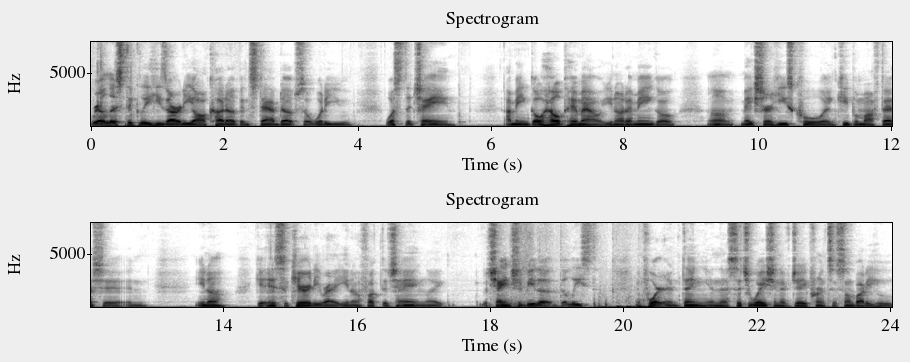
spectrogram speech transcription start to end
realistically he's already all cut up and stabbed up. So what do you what's the chain? I mean, go help him out. You know what I mean? Go um, make sure he's cool and keep him off that shit and you know get his security right. You know, fuck the chain. Like the chain should be the the least important thing in this situation. If J. Prince is somebody who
